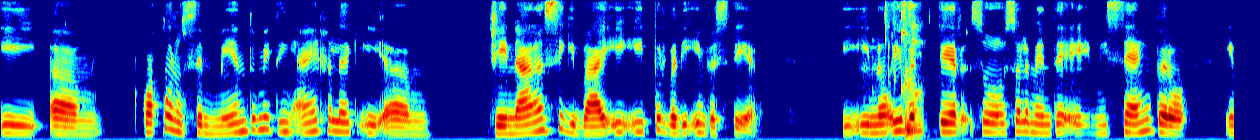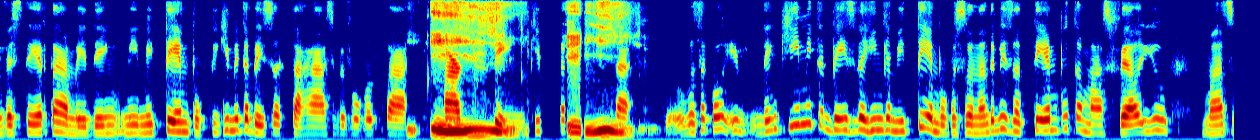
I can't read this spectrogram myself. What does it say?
E um, qua conhecimento me tem eigenlijk e um, genar si vai e e por de investir. E, não investir so, solamente em mi sen, pero investir também em mi, mi tempo. O que me tá tá, se bijvoorbeeld qua marketing. Que você com den que me base da hinga mi tempo, pessoa não deve tempo tá mais value, mais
